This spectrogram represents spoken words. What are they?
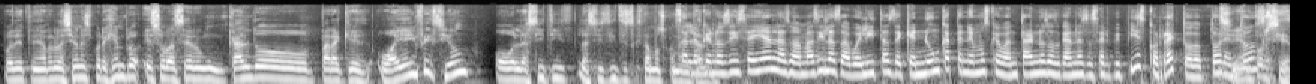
puede tener relaciones, por ejemplo, eso va a ser un caldo para que o haya infección o las cistitis, las que estamos O sea, comentando. lo que nos dicen las mamás y las abuelitas de que nunca tenemos que aguantarnos las ganas de hacer pipí es correcto, doctor. 100%, Entonces.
